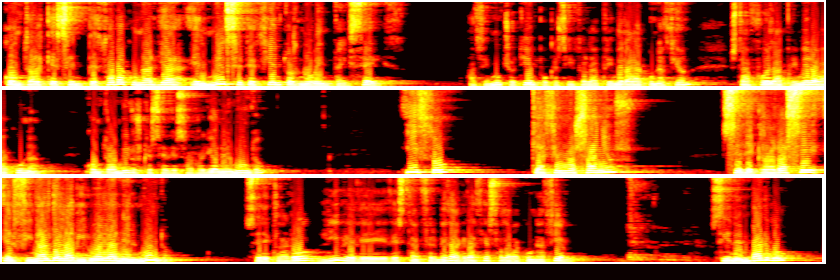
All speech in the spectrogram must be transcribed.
contra el que se empezó a vacunar ya en 1796, hace mucho tiempo que se hizo la primera vacunación, esta fue la primera vacuna contra un virus que se desarrolló en el mundo, hizo que hace unos años se declarase el final de la viruela en el mundo. Se declaró libre de, esta enfermedad gracias a la vacunación. Sin embargo,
